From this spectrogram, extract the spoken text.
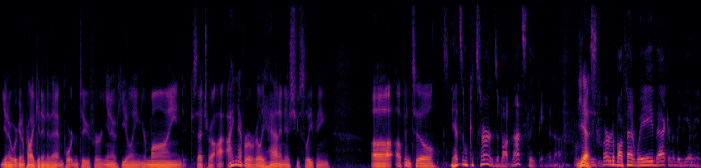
you know, we're going to probably get into that important too for you know healing your mind, etc. I, I never really had an issue sleeping uh, up until You had some concerns about not sleeping enough. Yes. we've heard about that way back in the beginning.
